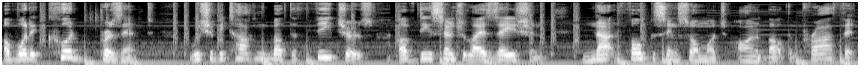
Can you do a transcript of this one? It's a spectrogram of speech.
of what it could present. We should be talking about the features of decentralization, not focusing so much on about the profit.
